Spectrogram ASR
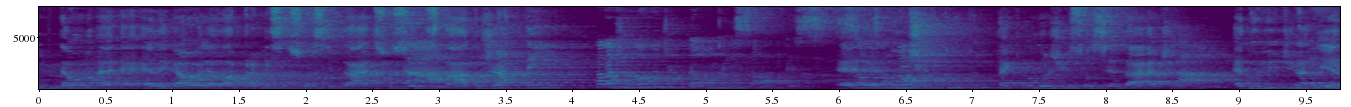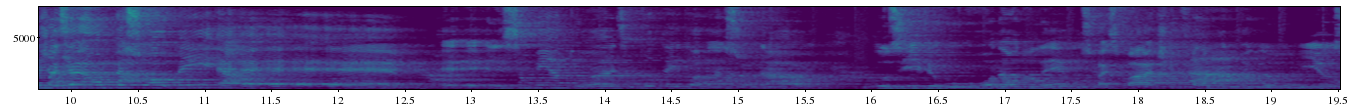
Então é, é, é legal olhar lá para ver se a sua cidade, se o seu tá. estado já tem. Fala de novo de onde eles são? Eles é, são é do Instituto Tecnologia e Sociedade, tá. é do Rio de Janeiro, mas é um pessoal bem. É, é, é, eles são bem atuantes em todo o território nacional. Inclusive o, Ronaldo Lemos faz parte, ele tá. fala muito no Globo News.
